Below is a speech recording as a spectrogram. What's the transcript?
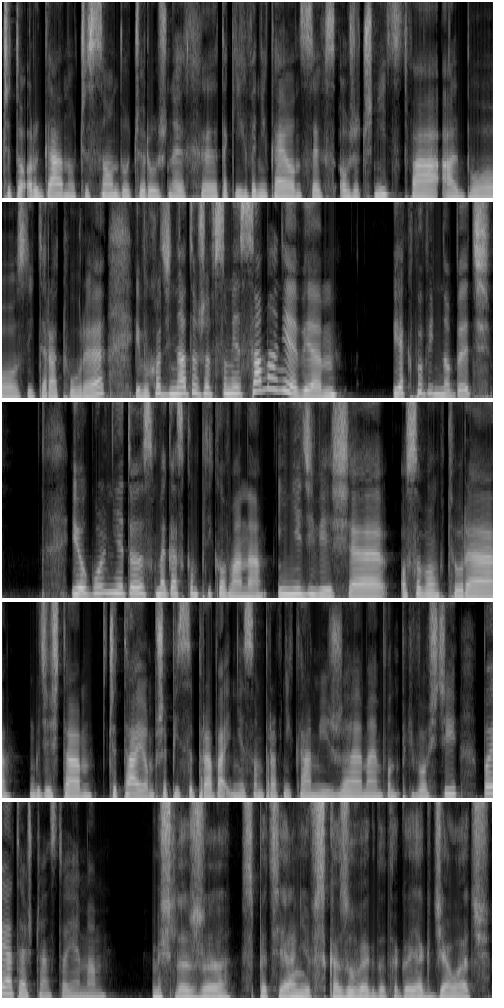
czy to organu, czy sądu, czy różnych e, takich wynikających z orzecznictwa albo z literatury. I wychodzi na to, że w sumie sama nie wiem, jak powinno być, i ogólnie to jest mega skomplikowane. I nie dziwię się osobom, które gdzieś tam czytają przepisy prawa i nie są prawnikami, że mają wątpliwości, bo ja też często je mam. Myślę, że specjalnie wskazówek do tego, jak działać,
